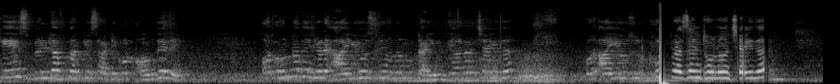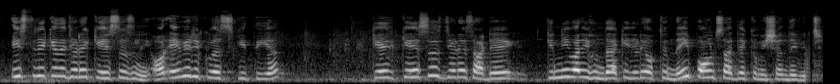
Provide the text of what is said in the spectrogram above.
ਕੇਸ ਬਿਲਡ ਅਪ ਕਰਕੇ ਸਾਡੇ ਕੋਲ ਆਉਂਦੇ ਨੇ ਔਰ ਉਹਨਾਂ ਦੇ ਜਿਹੜੇ ਆਈਓਸ ਨੇ ਉਹਨਾਂ ਨੂੰ ਟਾਈਮ ਤੇ ਆਉਣਾ ਚਾਹੀਦਾ ਔਰ ਆਈਓਸ ਨੂੰ ਖੁਦ ਪ੍ਰੈਜ਼ੈਂਟ ਹੋਣਾ ਚਾਹੀਦਾ। ਇਸ ਤਰੀਕੇ ਦੇ ਜਿਹੜੇ ਕੇਸਸ ਨੇ, ਔਰ ਇਹ ਵੀ ਰਿਕੁਐਸਟ ਕੀਤੀ ਆ ਕਿ ਕੇਸਸ ਜਿਹੜੇ ਸਾਡੇ ਕਿੰਨੀ ਵਾਰੀ ਹੁੰਦਾ ਕਿ ਜਿਹੜੇ ਉੱਥੇ ਨਹੀਂ ਪਹੁੰਚ ਸਕਦੇ ਕਮਿਸ਼ਨ ਦੇ ਵਿੱਚ,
